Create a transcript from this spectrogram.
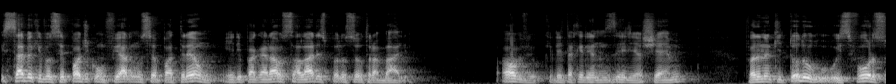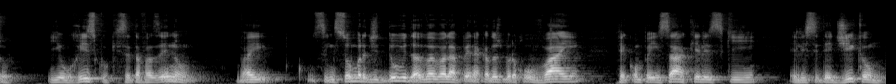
E saiba que você pode confiar no seu patrão e ele pagará os salários pelo seu trabalho. Óbvio que ele está querendo dizer de Hashem, falando que todo o esforço e o risco que você está fazendo vai, sem sombra de dúvida, vai valer a pena. Kadosh Baruch vai recompensar aqueles que eles se dedicam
